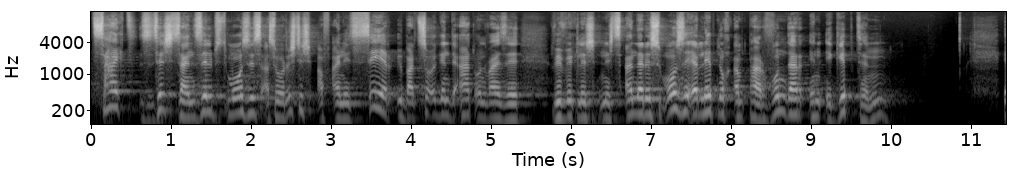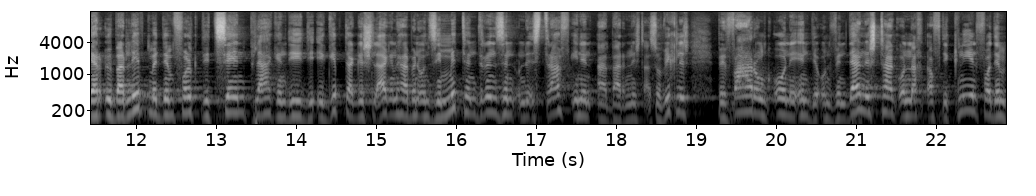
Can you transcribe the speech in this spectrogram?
zeigt sich sein Selbst Moses, also richtig auf eine sehr überzeugende Art und Weise, wie wirklich nichts anderes. Mose erlebt noch ein paar Wunder in Ägypten. Er überlebt mit dem Volk die zehn Plagen, die die Ägypter geschlagen haben und sie mittendrin sind und es traf ihnen aber nicht. Also wirklich Bewahrung ohne Ende. Und wenn der Tag und Nacht auf die Knien vor dem,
